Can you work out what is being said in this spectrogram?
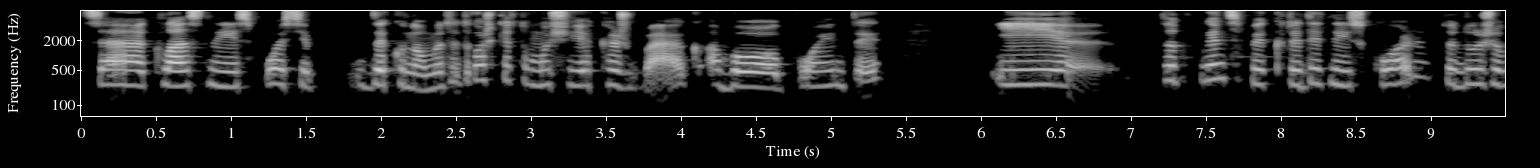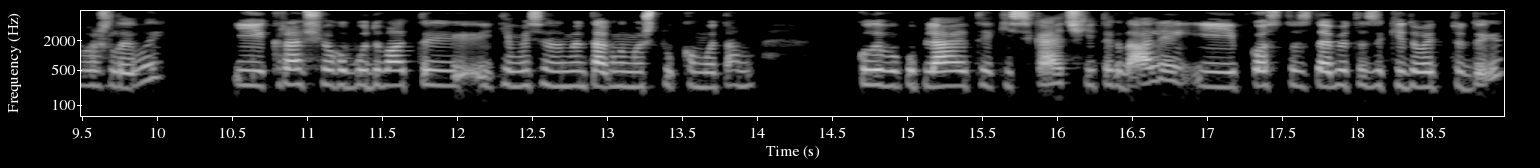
це класний спосіб зекономити трошки, тому що є кешбек або поінти. І це, в принципі, кредитний скор це дуже важливий. І краще його будувати якимись елементарними штуками там коли ви купляєте якісь речі і так далі, і просто з дебіта закидувати туди,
